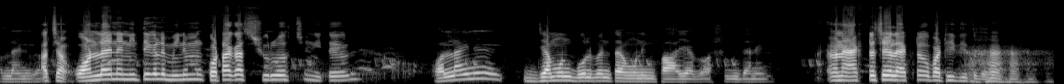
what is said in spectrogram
অনলাইনে আচ্ছা অনলাইনে নিতে গেলে মিনিমাম কটা গাছ শুরু হচ্ছে নিতে গেলে? অনলাইনে যেমন বলবেন তেমনই পাওয়া যাবে অসুবিধা নেই। মানে একটা চাইলে একটাও পাঠিয়ে দিতে পারবে হ্যাঁ হ্যাঁ হ্যাঁ হ্যাঁ,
